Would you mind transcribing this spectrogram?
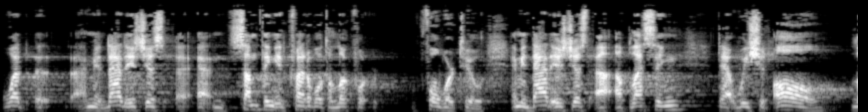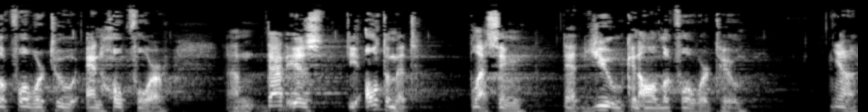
what, uh, I mean, that is just uh, something incredible to look for, forward to. I mean, that is just a, a blessing that we should all look forward to and hope for. Um, that is the ultimate blessing that you can all look forward to. Know,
